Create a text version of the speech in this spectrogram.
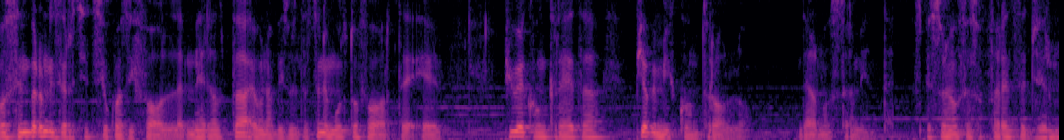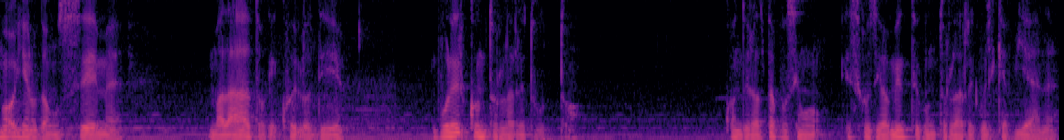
Può sembrare un esercizio quasi folle, ma in realtà è una visualizzazione molto forte e più è concreta, più abbiamo il controllo della nostra mente. Spesso le nostre sofferenze germogliano da un seme malato che è quello di voler controllare tutto quando in realtà possiamo esclusivamente controllare quel che avviene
